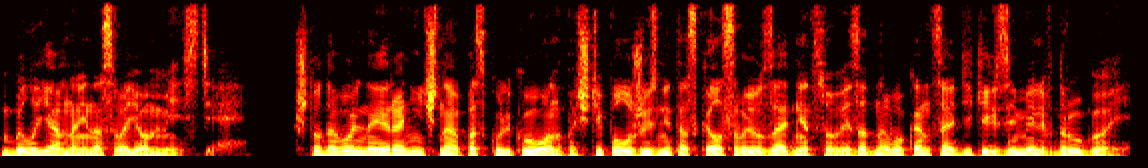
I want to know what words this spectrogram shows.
был явно не на своем месте. Что довольно иронично, поскольку он почти полжизни таскал свою задницу из одного конца диких земель в другой,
